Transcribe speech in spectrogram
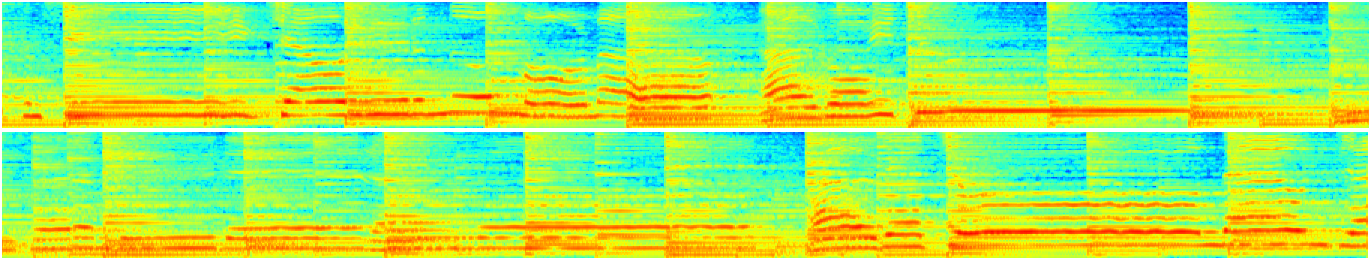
가끔씩 차오르는 눈물만 알고 있죠. 그 사람 그대라는 걸 알겠죠? 나 혼자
